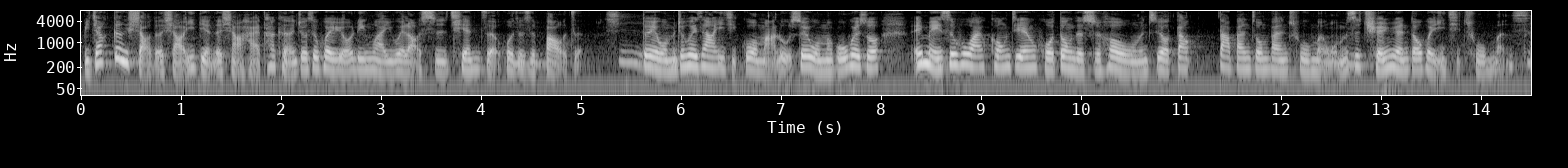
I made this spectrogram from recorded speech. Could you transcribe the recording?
比较更小的小一点的小孩，他可能就是会有另外一位老师牵着或者是抱着。是，对，我们就会这样一起过马路，所以我们不会说，哎，每一次户外空间活动的时候，我们只有到大班、中班出门，我们是全员都会一起出门。是，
